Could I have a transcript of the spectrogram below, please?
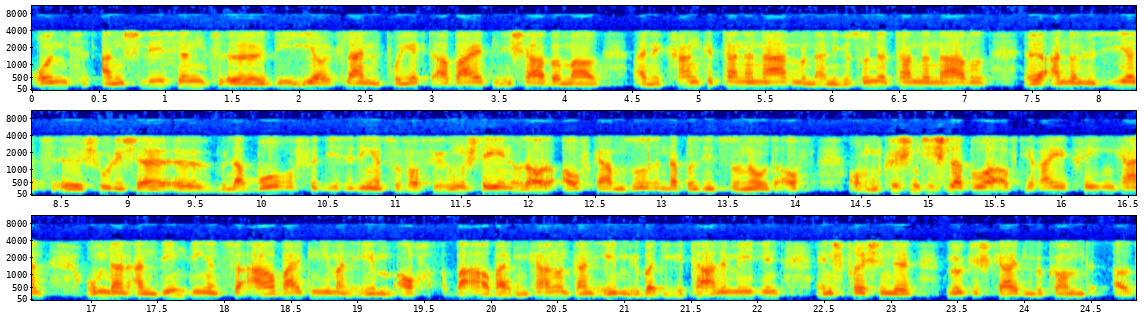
und anschließend äh, die ihre kleinen Projektarbeiten. Ich habe mal eine kranke Tannennadel und eine gesunde Tannennadel äh, analysiert, äh, außerschulische äh, Labore für diese Dinge zur Verfügung stehen oder Aufgaben so sind, dass man sie zur Not auf, auf dem Küchentischlabor auf die Reihe kriegen kann, um dann an den Dingen zu arbeiten, die man eben auch bearbeiten kann und dann eben über digitale Medien entsprechende Möglichkeiten bekommt, als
